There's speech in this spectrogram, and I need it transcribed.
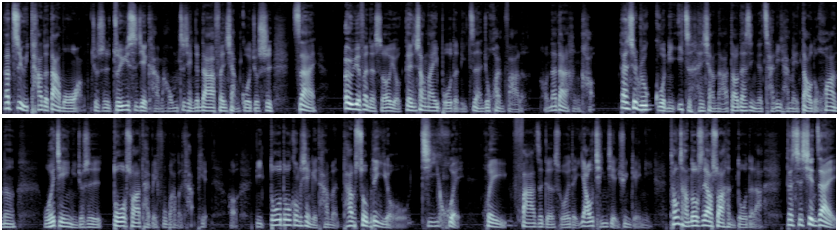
那至于它的大魔王就是追忆世界卡嘛，我们之前跟大家分享过，就是在二月份的时候有跟上那一波的，你自然就换发了，好，那当然很好。但是如果你一直很想拿到，但是你的财力还没到的话呢，我会建议你就是多刷台北富邦的卡片，好，你多多贡献给他们，他们说不定有机会会发这个所谓的邀请简讯给你。通常都是要刷很多的啦，但是现在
